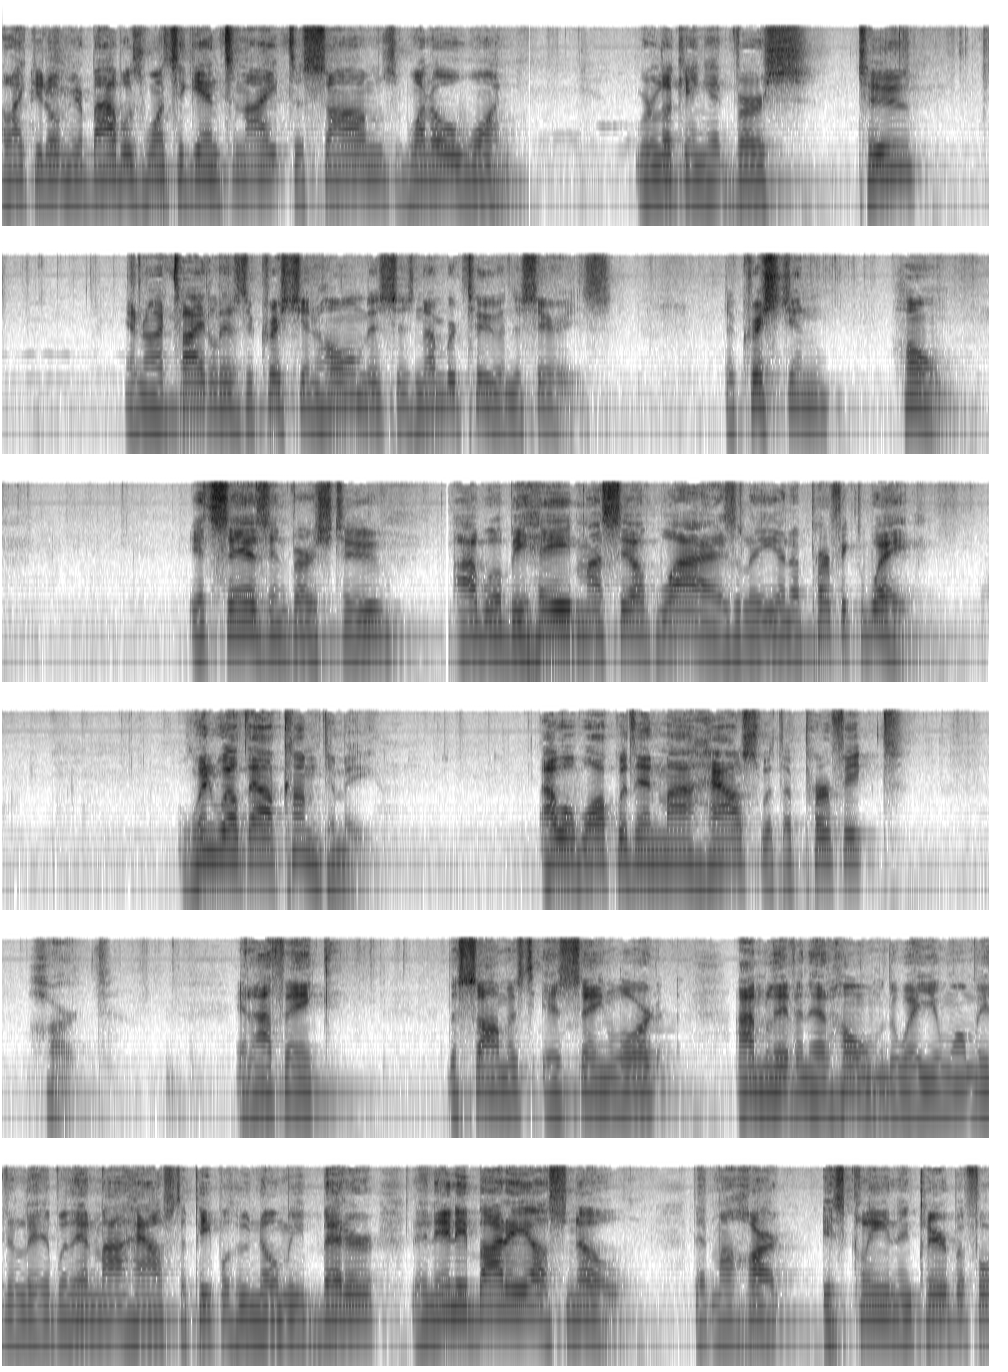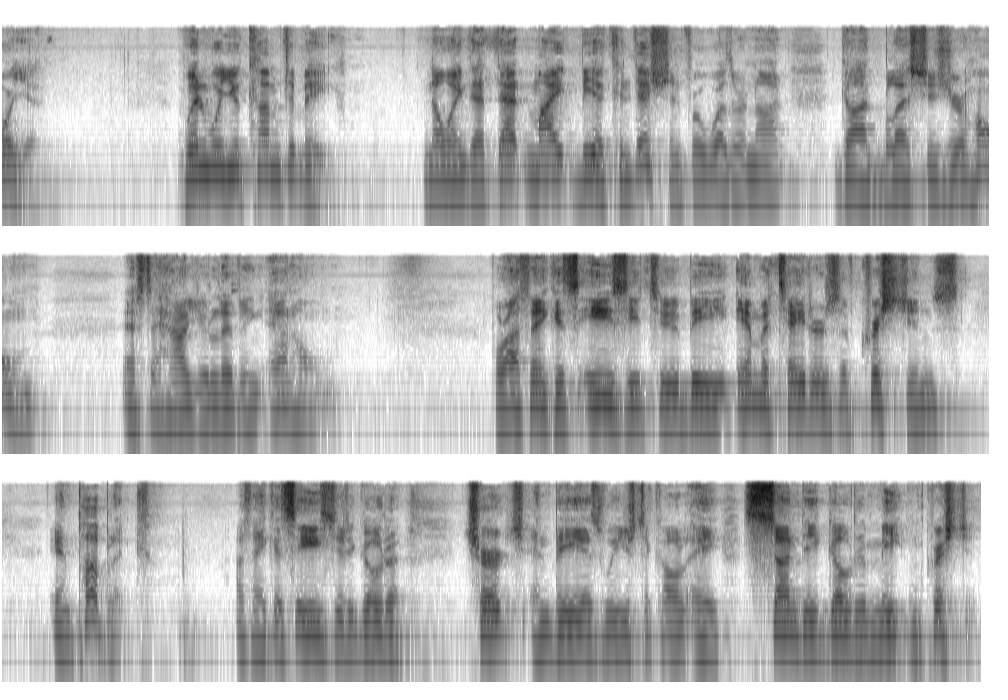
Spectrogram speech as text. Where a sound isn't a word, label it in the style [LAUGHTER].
I'd like you to open your Bibles once again tonight to Psalms 101. We're looking at verse 2, and our title is The Christian Home. This is number two in the series. The Christian Home. It says in verse 2 I will behave myself wisely in a perfect way. When wilt thou come to me? I will walk within my house with a perfect heart. And I think the psalmist is saying, Lord, I'm living at home the way you want me to live. Within my house, the people who know me better than anybody else know that my heart is clean and clear before you. When will you come to me? Knowing that that might be a condition for whether or not God blesses your home as to how you're living at home. For I think it's easy to be imitators of Christians in public. I think it's easy to go to church and be, as we used to call a Sunday go to meeting Christian.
